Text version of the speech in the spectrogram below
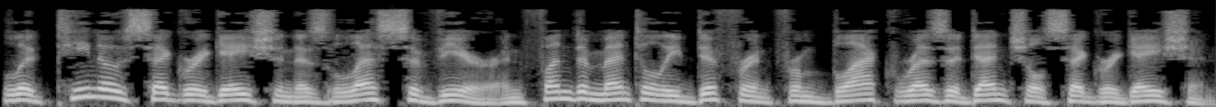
Latino segregation is less severe and fundamentally different from black residential segregation.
